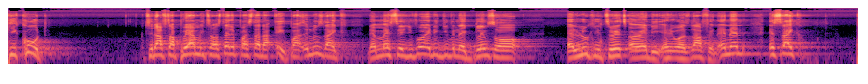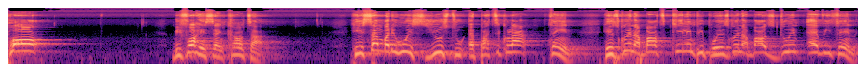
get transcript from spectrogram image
he could. So, after prayer meeting, I was telling Pastor that, hey, it looks like the message, you've already given a glimpse or a look into it already. And he was laughing. And then it's like Paul, before his encounter, he's somebody who is used to a particular thing. He's going about killing people, he's going about doing everything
